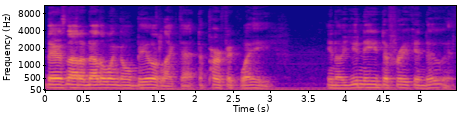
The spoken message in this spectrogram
there's not another one to build like that, the perfect wave. You know, you need to freaking do it.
